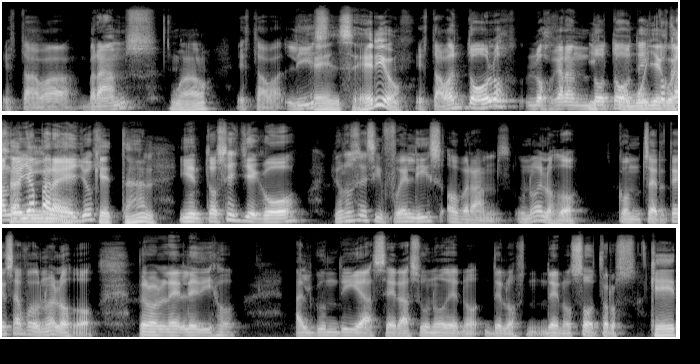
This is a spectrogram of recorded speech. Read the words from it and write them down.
estaba Brahms, wow. estaba Liszt, ¿En serio? estaban todos los, los ¿Y cómo grandototes tocando ella para ellos. ¿Qué tal? Y entonces llegó, yo no sé si fue Liz o Brahms, uno de los dos, con certeza fue uno de los dos, pero le, le dijo, algún día serás uno de, no- de los, de nosotros. ¿Qué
